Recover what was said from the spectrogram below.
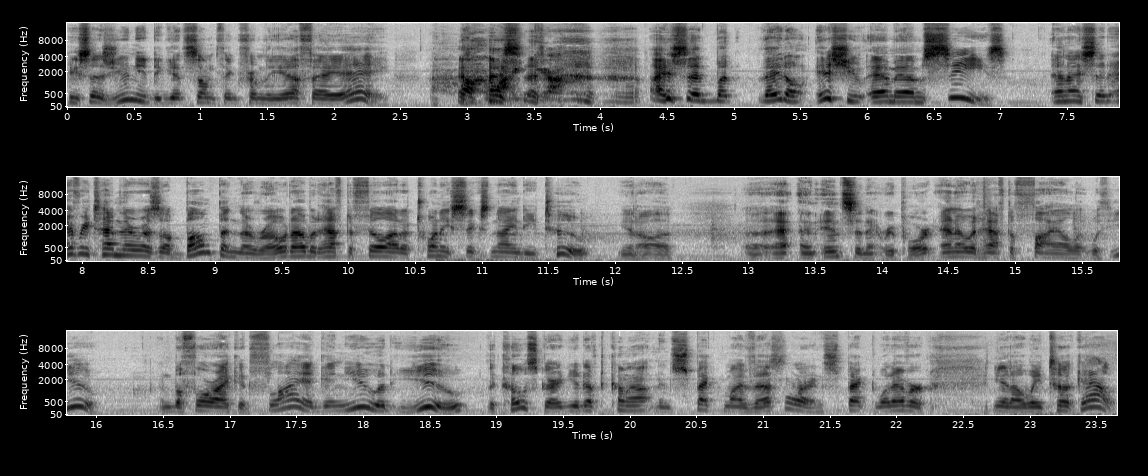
He says, You need to get something from the FAA. Oh I my said, God. I said, But they don't issue MMCs. And I said, Every time there was a bump in the road, I would have to fill out a 2692, you know, a, a, an incident report, and I would have to file it with you. And before I could fly again, you would, you, the Coast Guard, you'd have to come out and inspect my vessel or inspect whatever, you know, we took out.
